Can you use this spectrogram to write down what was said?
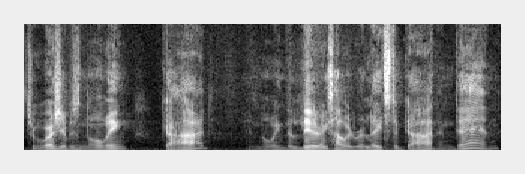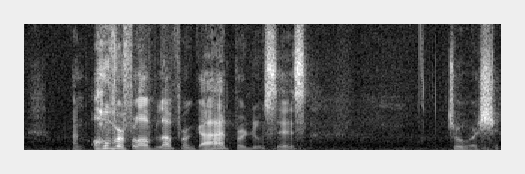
True worship is knowing God and knowing the lyrics, how it relates to God, and then an overflow of love for God produces true worship.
